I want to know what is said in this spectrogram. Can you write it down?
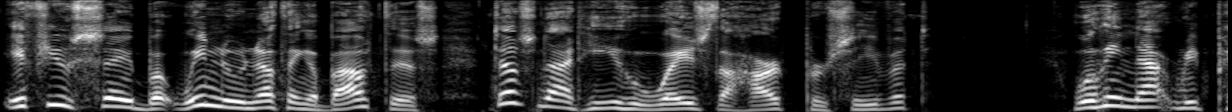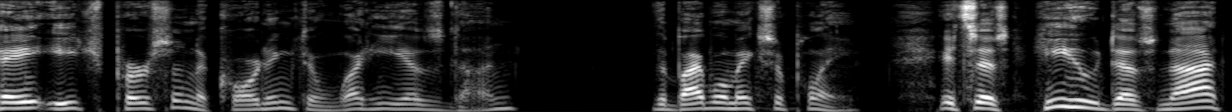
If you say, But we knew nothing about this, does not he who weighs the heart perceive it? Will he not repay each person according to what he has done? The Bible makes it plain. It says, He who does not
